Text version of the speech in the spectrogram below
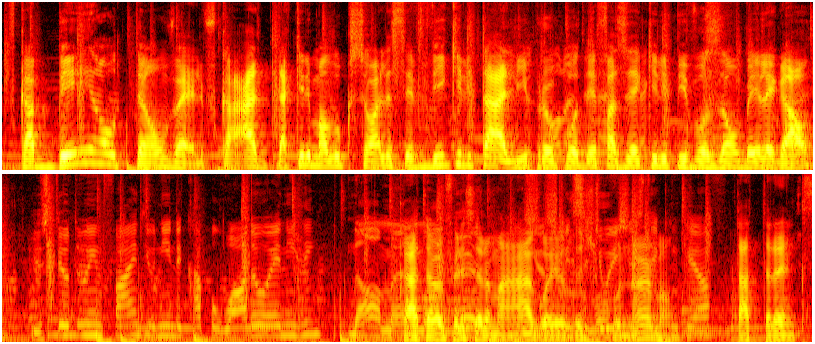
Ficar bem altão, velho. Ficar daquele maluco, você olha, você vê que ele tá ali pra eu poder fazer aquele pivôzão bem legal. O cara tava oferecendo uma água e eu tô tipo, normal. Tá tranks.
